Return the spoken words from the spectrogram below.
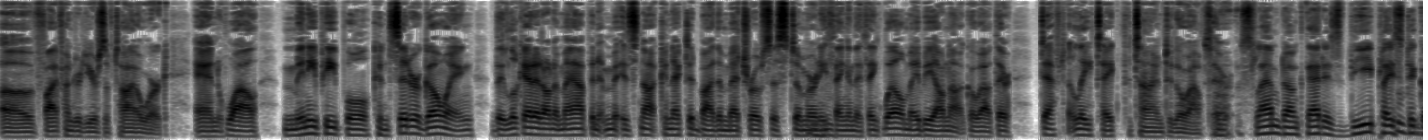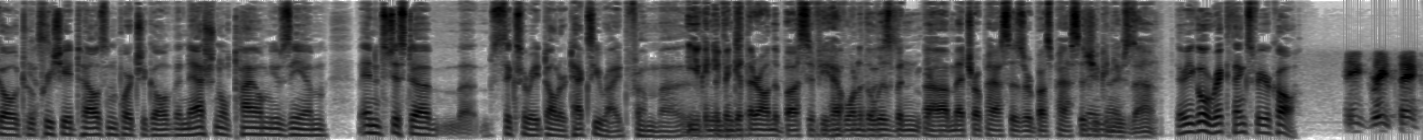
of 500 years of tile work. And while many people consider going, they look at it on a map and it, it's not connected by the metro system or mm-hmm. anything, and they think, well, maybe I'll not go out there. Definitely take the time to go out there. Slam dunk, that is the place to go to appreciate tiles in Portugal, the National Tile Museum. And it's just a, uh six or eight dollar taxi ride from. Uh, You can even get there on the bus if you hop have one on of the the. Lisbon Yeah. uh, metro passes or bus passes. you can nice. use that. There you go, Rick. Thanks for your call. Hey, great, thanks.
